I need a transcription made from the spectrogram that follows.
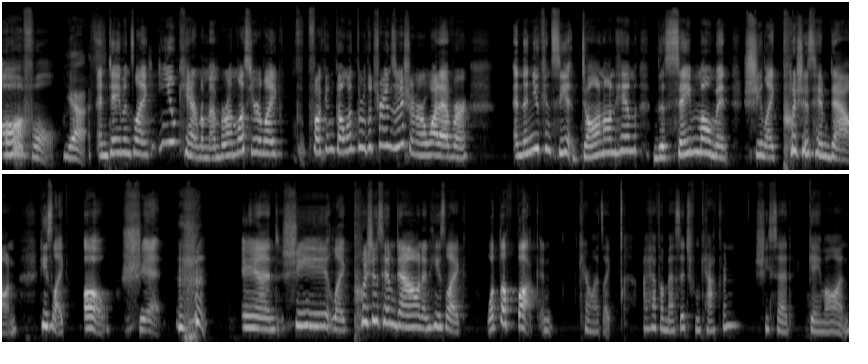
awful. Yes. And Damon's like, you can't remember unless you're like f- fucking going through the transition or whatever. And then you can see it dawn on him the same moment she like pushes him down. He's like, oh shit. And she like pushes him down and he's like, what the fuck? And Caroline's like, I have a message from Katherine. She said, game on.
